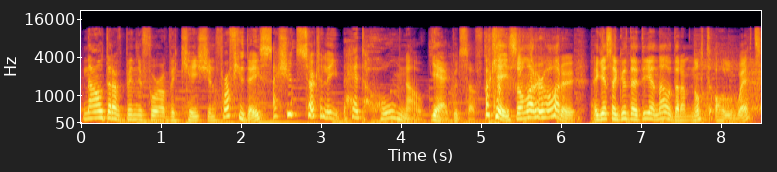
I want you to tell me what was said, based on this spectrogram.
now that I've been there for a vacation for a few days, I should certainly head home now. Yeah, good stuff. Okay, so water. I guess a good idea now that I'm not all wet.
